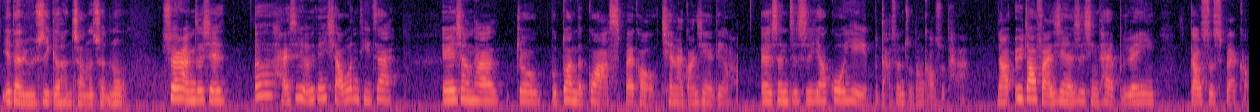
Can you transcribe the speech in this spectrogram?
也等于是一个很长的承诺。虽然这些呃还是有一点小问题在，因为像他就不断的挂 Speckle 前来关心的电话，而且甚至是要过夜也不打算主动告诉他，然后遇到烦心的事情他也不愿意告诉 Speckle，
